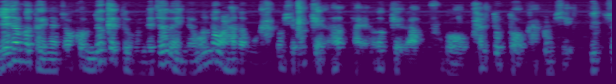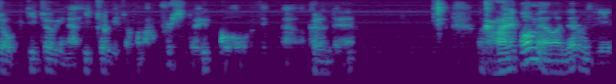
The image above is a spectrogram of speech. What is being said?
예전부터 그냥 조금 느꼈던 건데 저도 이제 운동을 하다 보면 가끔씩 어깨가 아파요. 어깨가 아프고 팔뚝도 가끔씩 이쪽 이쪽이나 이쪽이 조금 아플 수도 있고 어, 그런데 가만히 보면 여러분들이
